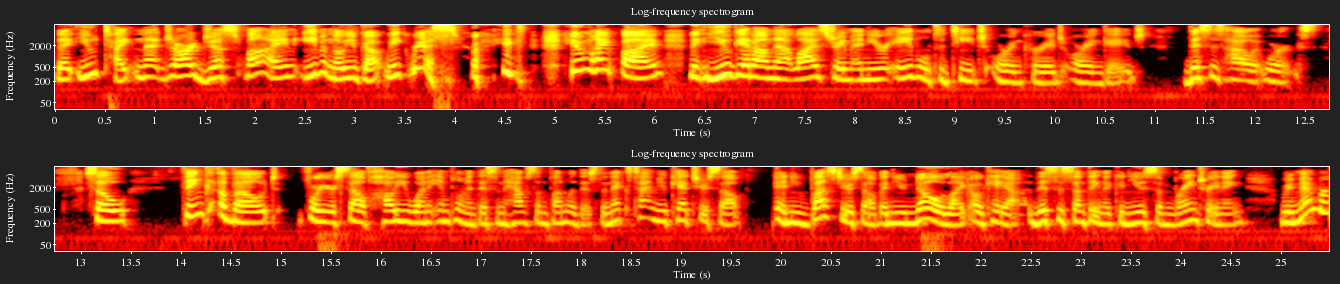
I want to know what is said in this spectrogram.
that you tighten that jar just fine, even though you've got weak wrists, right? You might find that you get on that live stream and you're able to teach or encourage or engage. This is how it works. So think about for yourself how you want to implement this and have some fun with this. The next time you catch yourself and you bust yourself and you know, like, okay, uh, this is something that could use some brain training. Remember,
